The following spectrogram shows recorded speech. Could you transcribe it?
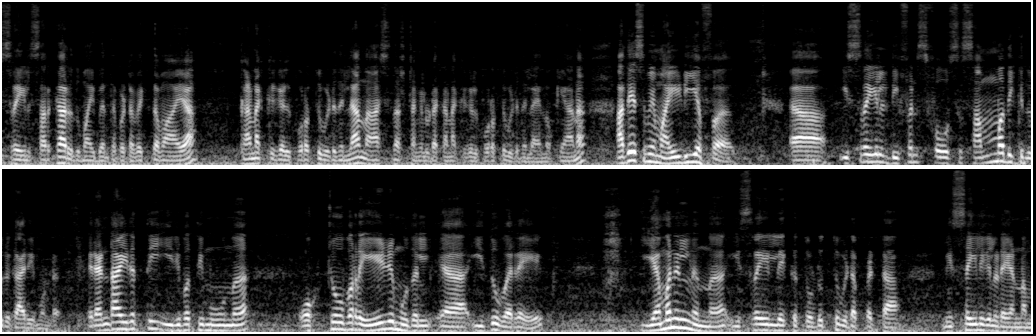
ഇസ്രയേൽ സർക്കാർ ഇതുമായി ബന്ധപ്പെട്ട വ്യക്തമായ കണക്കുകൾ പുറത്തുവിടുന്നില്ല നാശനഷ്ടങ്ങളുടെ കണക്കുകൾ പുറത്തുവിടുന്നില്ല എന്നൊക്കെയാണ്. അതേസമയം I D F Israel defence force സമ്മതിക്കുന്ന ഒരു കാര്യമുണ്ട്. രണ്ടായിരത്തി ഇരുപത്തി മൂന്ന് ഒക്ടോബർ ഏഴ് മുതൽ ഇതുവരെ യമനിൽ നിന്ന് ഇസ്രയേലിലേക്ക് തൊടുത്തുവിടപ്പെട്ട മിസൈലുകളുടെ എണ്ണം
